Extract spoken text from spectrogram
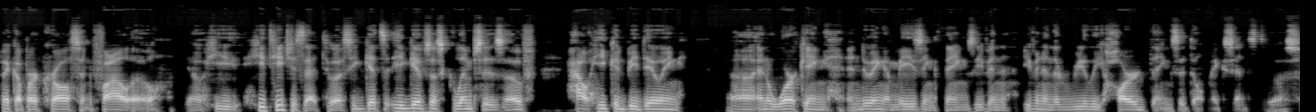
pick up our cross and follow you know he he teaches that to us. He gets he gives us glimpses of how he could be doing uh, and working and doing amazing things, even even in the really hard things that don't make sense to us.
